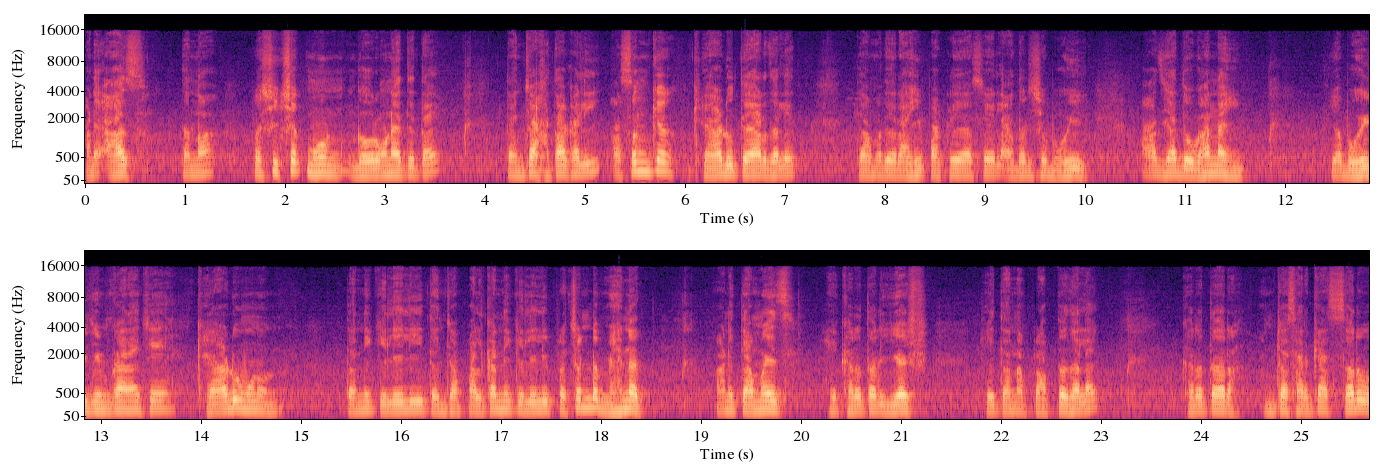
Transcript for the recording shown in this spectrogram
आणि आज त्यांना प्रशिक्षक म्हणून गौरवण्यात येत आहे. त्यांच्या हाताखाली असंख्य खेळाडू तयार झालेत. त्यामध्ये राही पाकळे असेल आदर्श भोईर. आज ह्या दोघांनाही या भोईर जिमखान्याचे खेळाडू म्हणून त्यांनी केलेली त्यांच्या पालकांनी केलेली प्रचंड मेहनत आणि त्यामुळेच हे खरं तर यश हे त्यांना प्राप्त झालं आहे खरं तर आमच्यासारख्या सर्व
